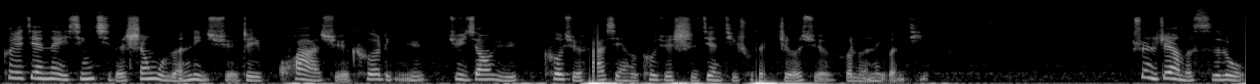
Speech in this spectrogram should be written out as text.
科学界内兴起的生物伦理学这一跨学科领域，聚焦于科学发现和科学实践提出的哲学和伦理问题。顺着这样的思路。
